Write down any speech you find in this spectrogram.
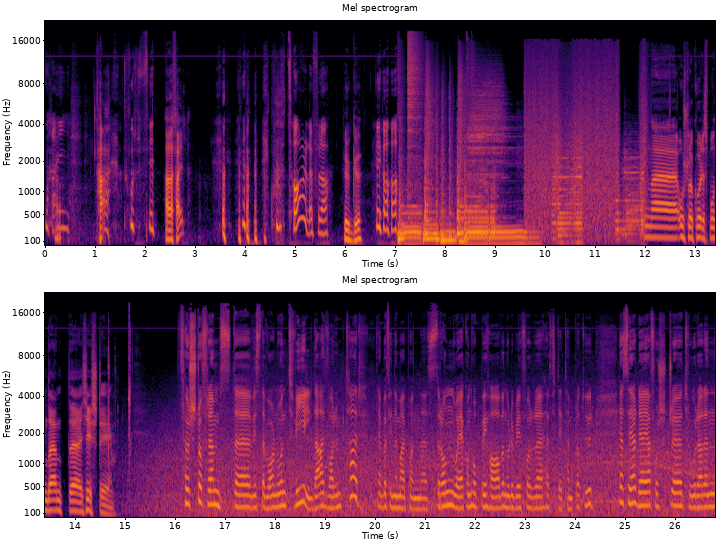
Nei, Hæ? Torfinn. Er det feil? Hvor du tar det fra? Huggu. Ja. eh, Oslo-korrespondent eh, Kirsti. Først og fremst, eh, hvis det var noen tvil, det er varmt her. Jeg befinner meg på en eh, strand hvor jeg kan hoppe i havet når det blir for eh, heftig temperatur. Jeg ser det jeg først eh, tror er en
